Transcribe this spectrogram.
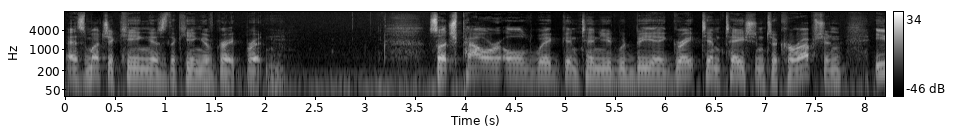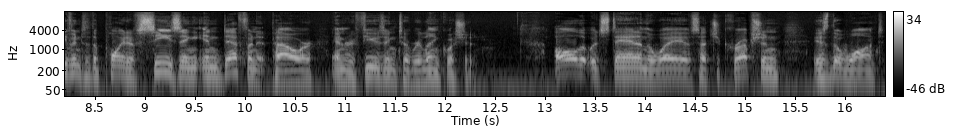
as much a king as the King of Great Britain. Such power, Old Whig continued, would be a great temptation to corruption, even to the point of seizing indefinite power and refusing to relinquish it. All that would stand in the way of such a corruption is the want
